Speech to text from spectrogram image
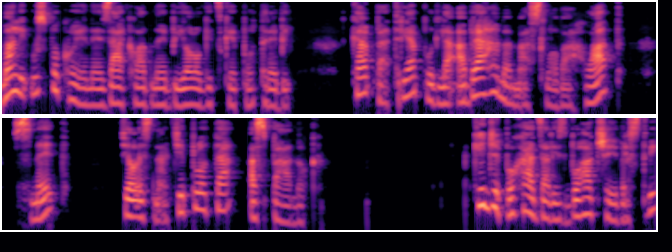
mali uspokojené základné biologické potreby, kam patria podľa Abrahama Maslova hlad, smet, telesná teplota a spánok. Keďže pochádzali z bohatšej vrstvy,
